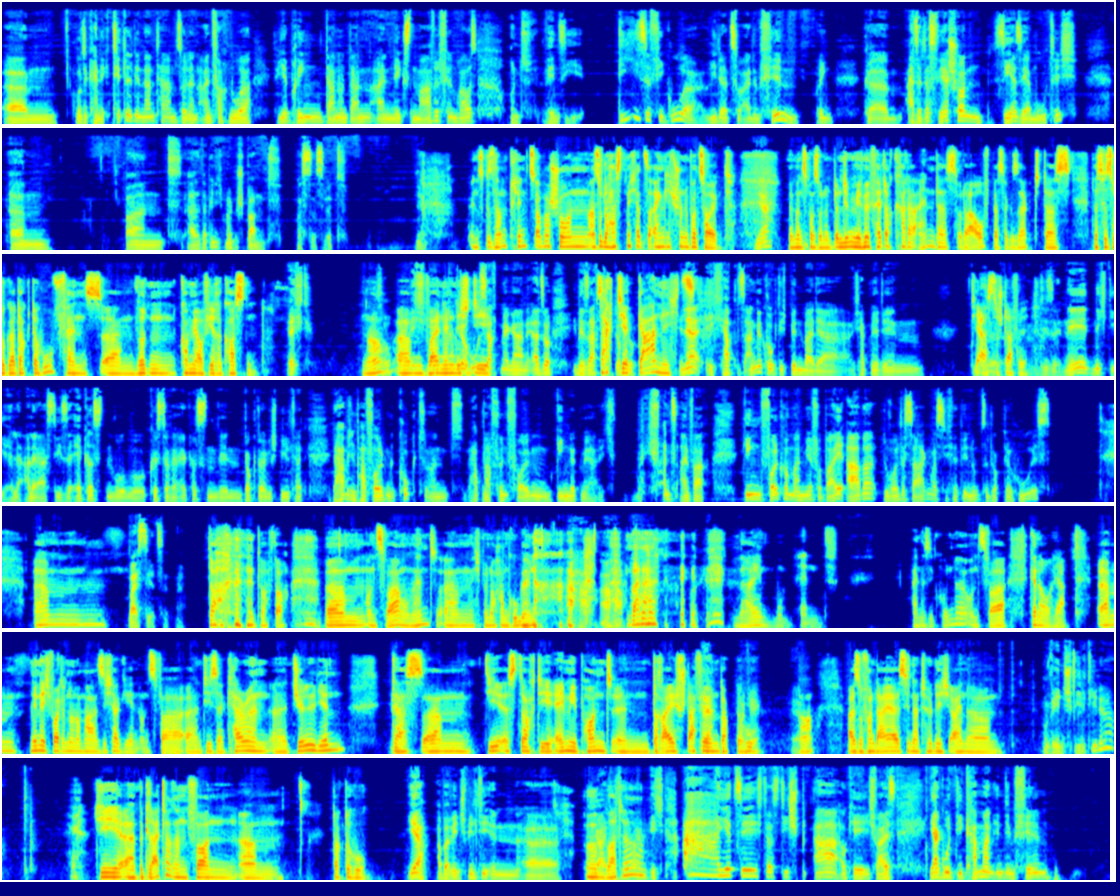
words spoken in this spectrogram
ähm, wo sie keine Titel genannt haben, sondern einfach nur wir bringen dann und dann einen nächsten Marvel-Film raus und wenn sie diese Figur wieder zu einem Film bringen, ähm, also das wäre schon sehr sehr mutig ähm, und also da bin ich mal gespannt, was das wird. Ja. Insgesamt klingt's aber schon, also du hast mich jetzt eigentlich schon überzeugt. Ja. Wenn man es mal so nimmt. Und mir, mir fällt auch gerade ein, dass, oder auf, besser gesagt, dass, dass ja sogar Doctor Who-Fans ähm, würden, kommen ja auf ihre Kosten. Echt? Na, also, ähm, ich, weil nämlich Dr. Who die sagt mir gar nicht. Also mir sagt, sagt dir gar nichts. Na, ich habe es angeguckt. Ich bin bei der, ich habe mir den die diese, erste Staffel. Diese, nee, nicht die allererste, diese Eccleston, wo, wo Christopher Eccleston den Doktor gespielt hat. Da habe ich ein paar Folgen geguckt und habe nach fünf Folgen ging nicht mehr. Ich, ich fand es einfach, ging vollkommen an mir vorbei. Aber du wolltest sagen, was die Verbindung zu Doctor Who ist? Ähm, weißt du jetzt nicht mehr. Doch, doch, doch. Ähm, und zwar, Moment, ähm, ich bin noch am googeln. Aha, aha, nein, nein, okay. nein, Moment eine Sekunde. Und zwar, genau, ja. Ähm, nee, nee, ich wollte nur noch mal sicher gehen. Und zwar äh, diese Karen äh, Gillian, das, ähm, die ist doch die Amy Pond in drei Staffeln ja, Doctor okay. Who. Ja. ja. Also von daher ist sie natürlich eine. Und wen spielt die da? Die äh, Begleiterin von ähm, Doctor Who. Ja, aber wen spielt die in äh, äh, warte. Ich, ah, jetzt sehe ich das. Die Sp ah, okay, ich weiß. Ja gut, die kann man in dem Film,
